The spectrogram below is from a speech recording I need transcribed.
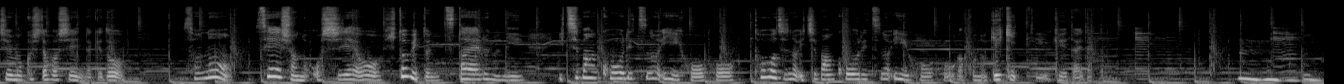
注目してほしいんだけどその聖書の教えを人々に伝えるのに一番効率のいい方法当時の一番効率のいい方法がこの劇っていう形態だったの。うんうんうん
